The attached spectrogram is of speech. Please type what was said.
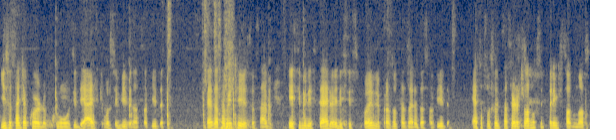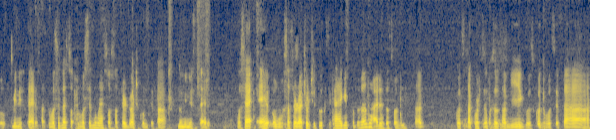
Isso tá de acordo com os ideais que você vive na sua vida? É exatamente isso, sabe? Esse ministério, ele se expande para as outras áreas da sua vida. Essa função de sacerdote, ela não se prende só no nosso ministério, sabe? Você não é só, você não é só sacerdote quando você está no ministério. Você é, é, o sacerdote é o título que você carrega em todas as áreas da sua vida, sabe? Quando você está conversando com seus amigos, quando você está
